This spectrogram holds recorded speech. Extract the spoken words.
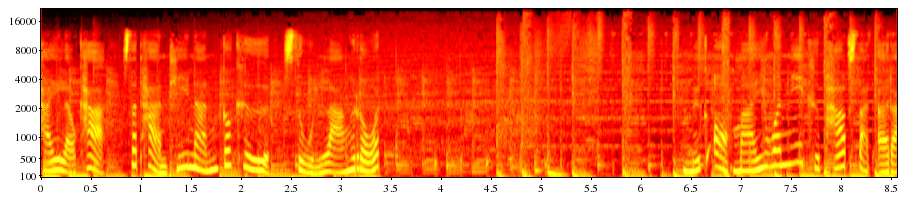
ใช่แล้วค่ะ สถานที่นั้นก็คือ ศูนย์ล้างรถ นึกออกไหมว่านี่คือภาพสัตว์อะไร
